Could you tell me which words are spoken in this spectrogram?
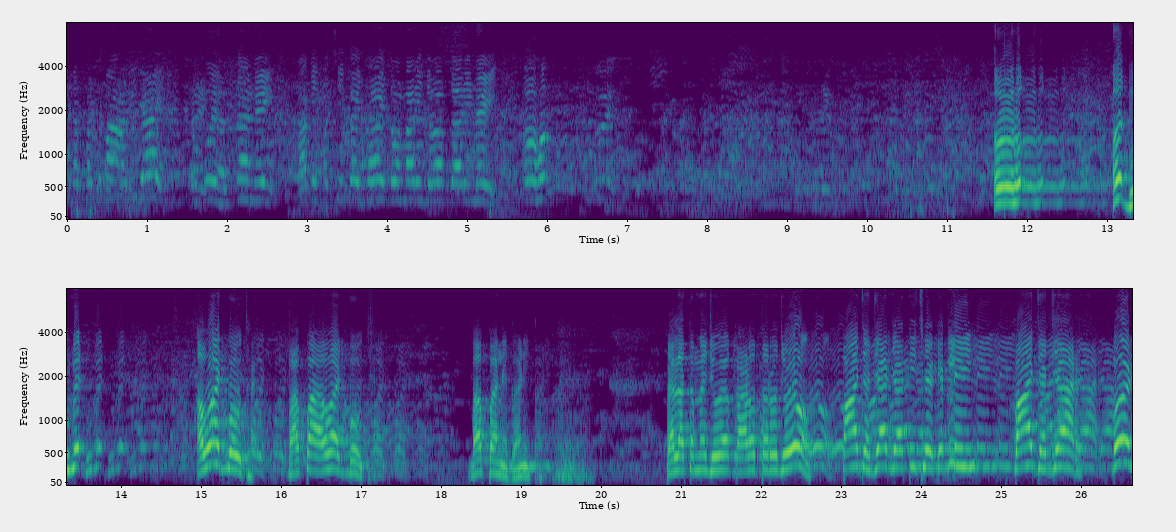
અને પટમાં આવી જાય તો કોઈ હલતા નહીં. બાકી પછી કઈ થાય તો અમારી જવાબદારી નહીં. ઓહો. અવાજ બહુ થાય. બાપા, અવાજ બહુ થાય. બાપાને ઘણી પહેલા તમે જોયો, કાળો તરો જોયો? પાંચ હજાર જાતિ છે. કેટલી? પાંચ હજાર. પણ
